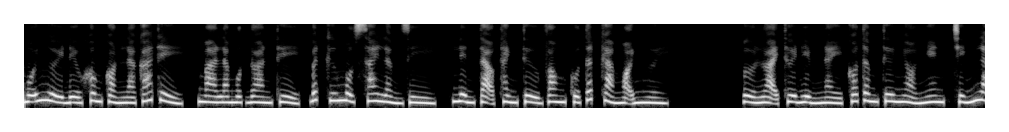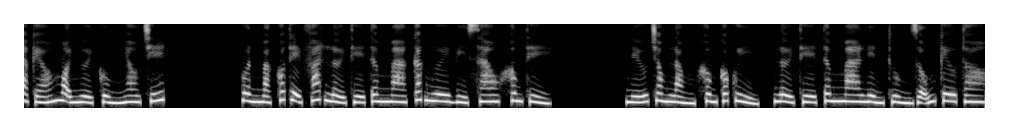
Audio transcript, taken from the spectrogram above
mỗi người đều không còn là cá thể, mà là một đoàn thể, bất cứ một sai lầm gì, liền tạo thành tử vong của tất cả mọi người. Ở loại thời điểm này có tâm tư nhỏ nhen, chính là kéo mọi người cùng nhau chết. Quân mặc có thể phát lời thề tâm ma các ngươi vì sao không thể. Nếu trong lòng không có quỷ, lời thề tâm ma liền thùng rỗng kêu to.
